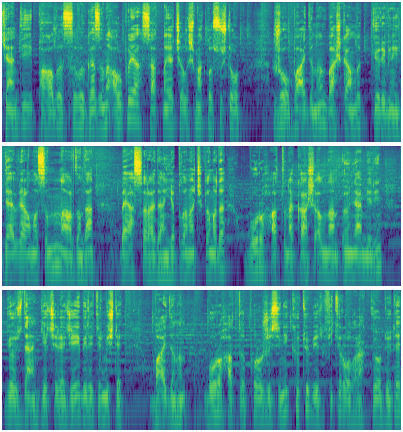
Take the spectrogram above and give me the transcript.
kendi pahalı sıvı gazını Avrupa'ya satmaya çalışmakla suçluyor. Joe Biden'ın başkanlık görevini devralmasının ardından Beyaz Saray'dan yapılan açıklamada boru hattına karşı alınan önlemlerin gözden geçireceği belirtilmişti. Biden'ın boru hattı projesini kötü bir fikir olarak gördüğü de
